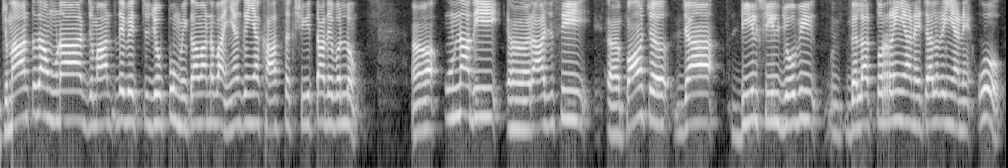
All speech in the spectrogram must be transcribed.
ਜ਼ਮਾਨਤ ਦਾ ਹੋਣਾ, ਜ਼ਮਾਨਤ ਦੇ ਵਿੱਚ ਜੋ ਭੂਮਿਕਾਵਾਂ ਨਿਭਾਈਆਂ ਗਈਆਂ ਖਾਸ ਸ਼ਖਸੀਅਤਾਂ ਦੇ ਵੱਲੋਂ ਉਹਨਾਂ ਦੀ ਰਾਜਸੀ ਪਹੁੰਚ ਜਾਂ ਡੀਲ ਸ਼ੀਲ ਜੋ ਵੀ ਗੱਲਾਂ ਤੁਰ ਰਹੀਆਂ ਨੇ, ਚੱਲ ਰਹੀਆਂ ਨੇ, ਉਹ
